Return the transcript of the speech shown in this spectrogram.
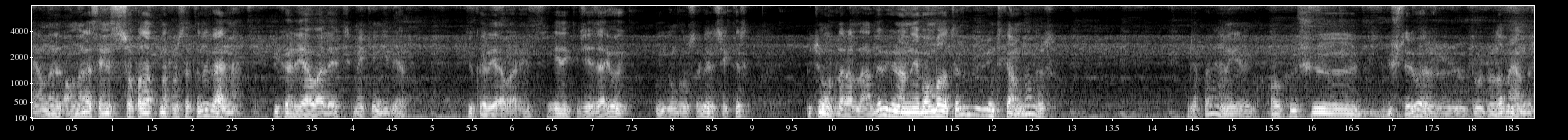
Yani onlara, onlara seni sopalatma fırsatını verme. Yukarıya havale et, Mekin gibi yap. Yukarıya havale et. Gerekli cezayı uygun bulursa verecektir. Bütün ordular Allah'ındır. Yunanlı'ya bombalatır, intikamını alır. Yapar yani. Korkunç güçleri var. Durdurulamayandır.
